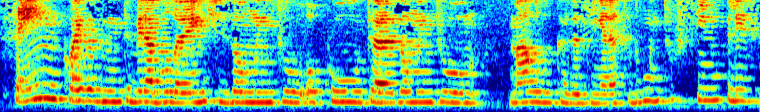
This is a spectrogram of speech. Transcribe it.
sem coisas muito mirabolantes ou muito ocultas ou muito malucas, assim, era tudo muito simples,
